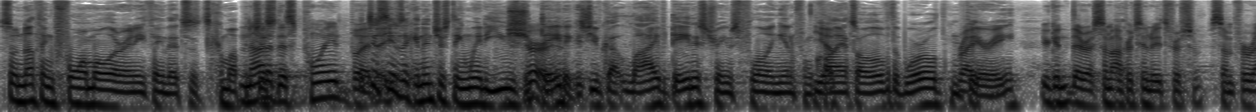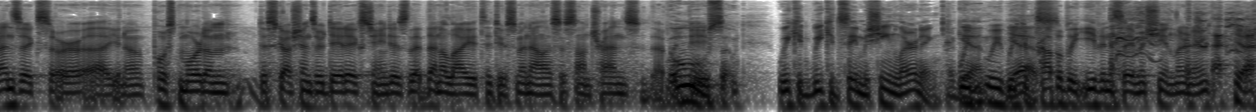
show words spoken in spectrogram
So nothing formal or anything that's just come up. Not just, at this point, but It just seems like an interesting way to use Sure. the data because you've got live data streams flowing in from clients all over the world. In Right. theory, You can, there are some opportunities for some, forensics or uh, you know post-mortem discussions or data exchanges that then allow you to do some analysis on trends. That would Ooh, be. so we could we could say machine learning we, again. we, we yes. could probably even say machine learning. yeah,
